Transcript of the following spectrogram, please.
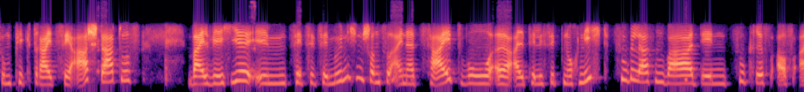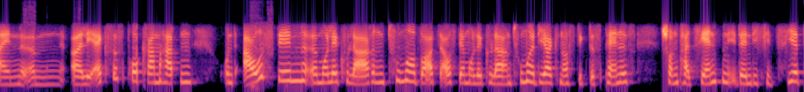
zum PIK3CA-Status, weil wir hier im CCC München schon zu einer Zeit, wo äh, Alpelisib noch nicht zugelassen war, den Zugriff auf ein ähm, Early Access Programm hatten und aus den äh, molekularen Tumorboards, aus der molekularen Tumordiagnostik des Panels schon Patienten identifiziert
